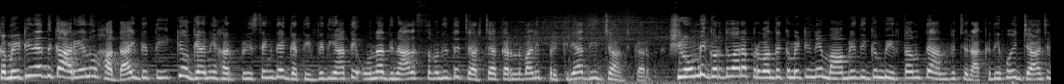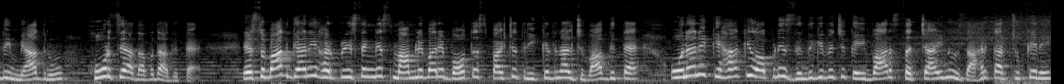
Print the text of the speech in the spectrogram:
ਕਮੇਟੀ ਨੇ ਅਧਿਕਾਰੀਆਂ ਨੂੰ ਹਦਾਇਤ ਦਿੱਤੀ ਕਿ ਉਹ ਗਿਆਨੀ ਹਰਪ੍ਰੀਤ ਸਿੰਘ ਦੇ ਗਤੀਵਿਧੀਆਂ ਤੇ ਉਹਨਾਂ ਦੇ ਨਾਲ ਸੰਬੰਧਿਤ ਚਰਚਾ ਕਰਨ ਵਾਲੀ ਪ੍ਰਕਿਰਿਆ ਦੀ ਜਾਂਚ ਕਰਨ। ਸ਼੍ਰੋਮਣੀ ਗੁਰਦੁਆਰਾ ਪ੍ਰਬੰਧਕ ਕਮੇਟੀ ਨੇ ਮਾਮਲੇ ਦੀ ਗੰਭੀਰਤਾ ਨੂੰ ਧਿਆਨ ਵਿੱਚ ਰੱਖਦੇ ਹੋਏ ਜਾਂਚ ਦੀ ਮਿਆਦ ਨੂੰ ਹੋਰ ਜ਼ਿਆਦਾ ਵਧਾ ਦਿੱਤਾ ਹੈ। ਇਸ ਤੋਂ ਬਾਅਦ ਗਿਆਨੀ ਹਰਪ੍ਰੀਤ ਸਿੰਘ ਨੇ ਇਸ ਮਾਮਲੇ ਬਾਰੇ ਬਹੁਤ ਸਪਸ਼ਟ ਤਰੀਕੇ ਦੇ ਨਾਲ ਜਵਾਬ ਦਿੱਤਾ ਹੈ। ਉਹਨਾਂ ਨੇ ਕਿਹਾ ਕਿ ਉਹ ਆਪਣੀ ਜ਼ਿੰਦਗੀ ਵਿੱਚ ਕਈ ਵਾਰ ਸੱਚਾਈ ਨੂੰ ਜ਼ਾਹਿਰ ਕਰ ਚੁੱਕੇ ਨੇ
